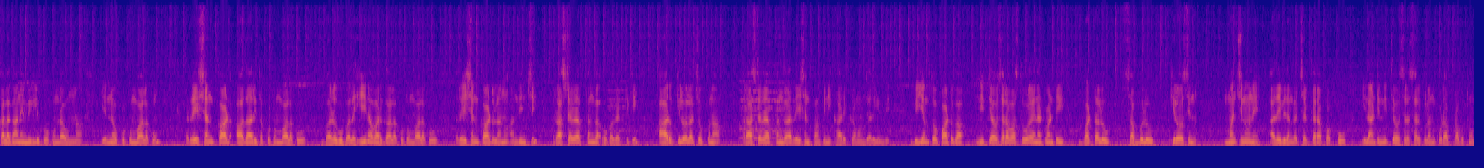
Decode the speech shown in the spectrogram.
కలగానే మిగిలిపోకుండా ఉన్న ఎన్నో కుటుంబాలకు రేషన్ కార్డ్ ఆధారిత కుటుంబాలకు బడుగు బలహీన వర్గాల కుటుంబాలకు రేషన్ కార్డులను అందించి రాష్ట్ర వ్యాప్తంగా ఒక వ్యక్తికి ఆరు కిలోల చొప్పున రాష్ట్ర వ్యాప్తంగా రేషన్ పంపిణీ కార్యక్రమం జరిగింది. బియ్యంతో పాటుగా నిత్యావసర వస్తువులైనటువంటి బట్టలు సబ్బులు కిరోసిన్ మంచి నూనె అదేవిధంగా చక్కెర పప్పు ఇలాంటి నిత్యావసర సరుకులను కూడా ప్రభుత్వం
